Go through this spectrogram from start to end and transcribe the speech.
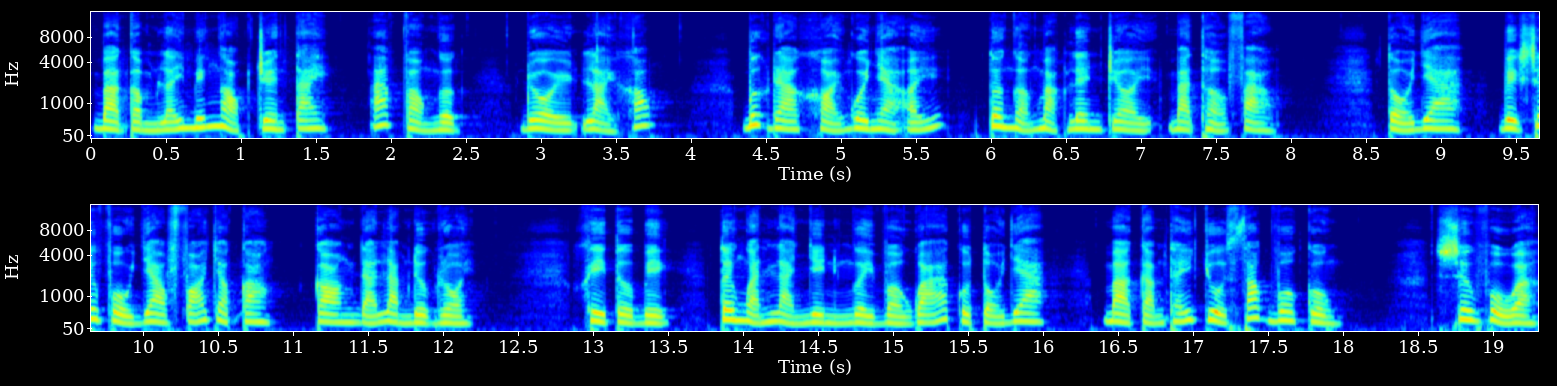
Bà cầm lấy miếng ngọc trên tay, áp vào ngực, rồi lại khóc. Bước ra khỏi ngôi nhà ấy, tôi ngẩng mặt lên trời mà thở phào. Tổ gia, việc sư phụ giao phó cho con, con đã làm được rồi. Khi từ biệt, tôi ngoảnh lại nhìn người vợ quá của tổ gia mà cảm thấy chua xót vô cùng. Sư phụ à,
